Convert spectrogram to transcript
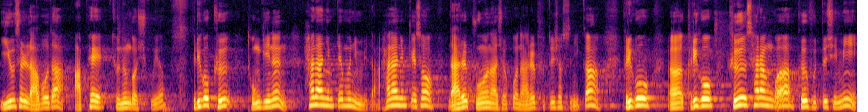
이웃을 나보다 앞에 두는 것이고요. 그리고 그 동기는 하나님 때문입니다. 하나님께서 나를 구원하셨고 나를 붙드셨으니까 그리고 어, 그리고 그 사랑과 그 붙드심이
